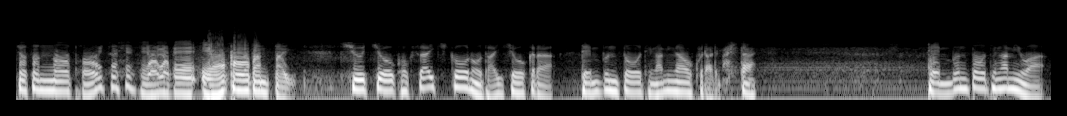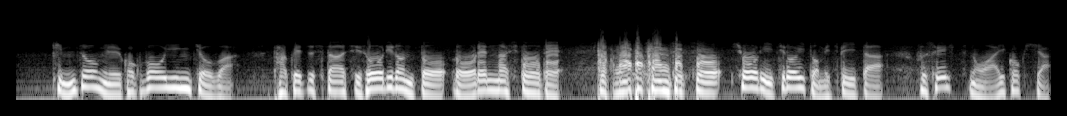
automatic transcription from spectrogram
諸村の統一支持及び友好団体、中朝国際機構の代表から伝聞と手紙が送られました。伝聞と手紙は、金正日国防委員長は、卓越した思想理論と老練な指導で、革命的建設を勝利一路へと導いた不正室の愛国者、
